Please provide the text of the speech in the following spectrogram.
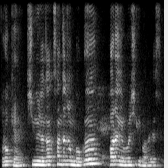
그렇게 신규 산자 종목은 활용해 보시기 바라겠습니다.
